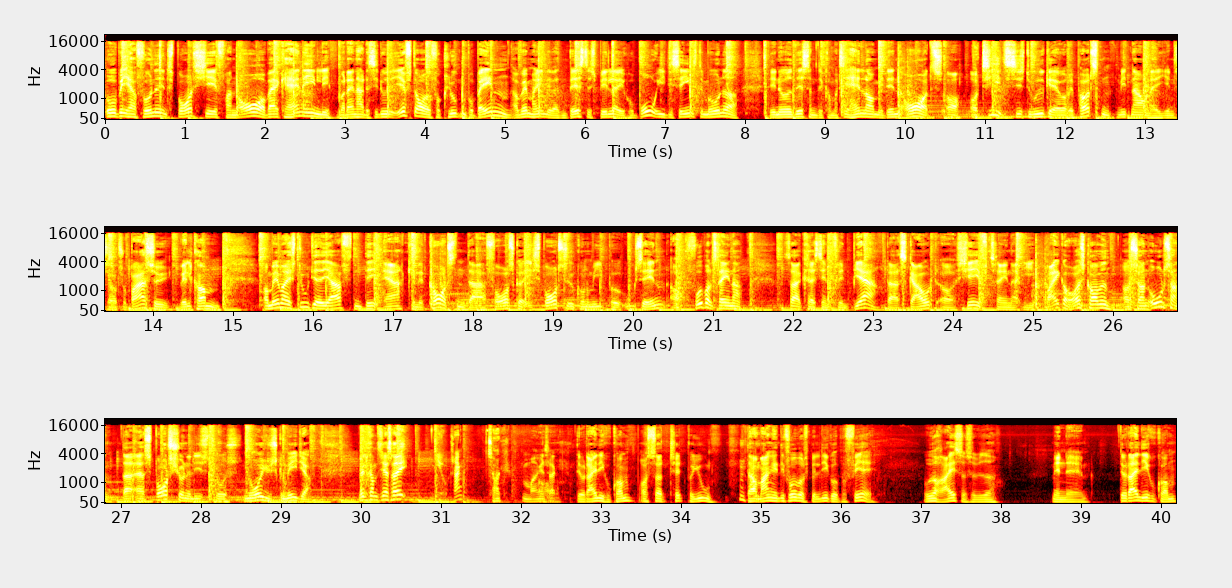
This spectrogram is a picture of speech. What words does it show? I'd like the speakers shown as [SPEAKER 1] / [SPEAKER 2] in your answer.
[SPEAKER 1] OB har fundet en sportschef fra Norge, og hvad kan han egentlig? Hvordan har det set ud i efteråret for klubben på banen? Og hvem har egentlig været den bedste spiller i Hobro i de seneste måneder? Det er noget af det, som det kommer til at handle om i denne årets og årtiets sidste udgave af Reportsen. Mit navn er Jens Otto Barsø. Velkommen. Og med mig i studiet i aften, det er Kenneth Kortsen, der er forsker i sportsøkonomi på UCN og fodboldtræner. Så er Christian Flint Bjerg, der er scout og cheftræner i Vejgaard også kommet. Og Søren Olsen, der er sportsjournalist hos Nordjyske Medier. Velkommen til jer tre.
[SPEAKER 2] Jo, tak.
[SPEAKER 3] Tak.
[SPEAKER 2] Mange tak.
[SPEAKER 1] Det var dejligt, at I kunne komme, også så tæt på jul. Der var mange af de fodboldspillere, de er gået på ferie, ude at rejse og så videre. Men øh, det var dejligt, at I kunne komme.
